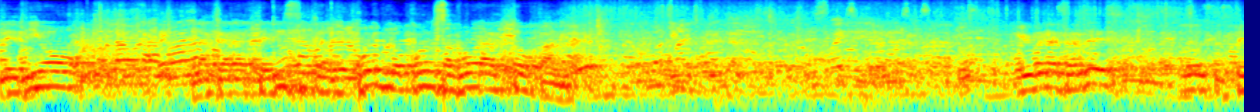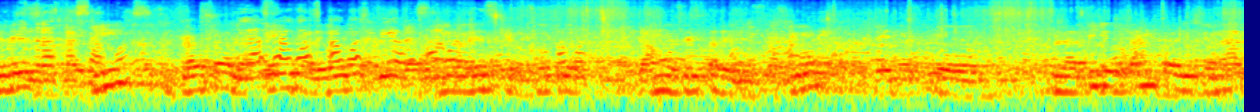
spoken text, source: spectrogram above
le dio la característica de pueblo con sabor a Actopan. Muy buenas tardes a todos ustedes. ¿Tendrás las aguas? casa, la Las aguas, aguas frías, aguas. vez que nosotros damos esta demostración de nuestro platillo tan tradicional,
